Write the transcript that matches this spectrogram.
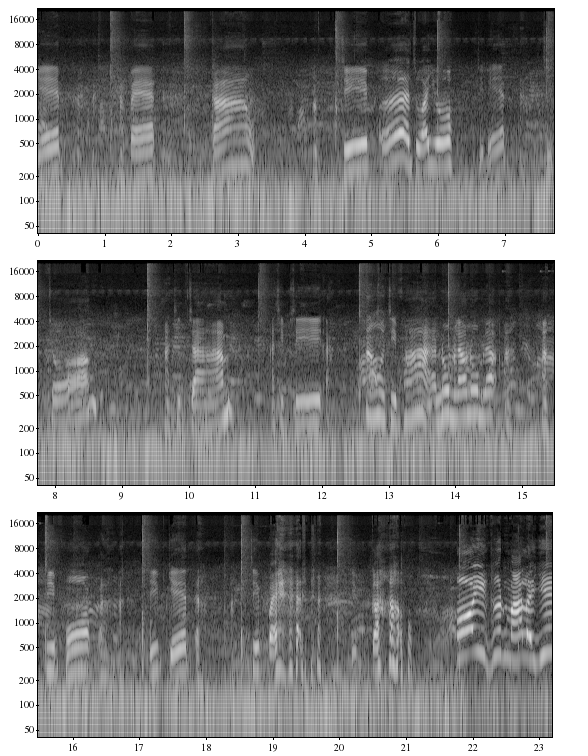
เจ็ดแปดเก้าสิบเออสวยอยู่สิบเอ็ดสิบสองสิบสามสิบสี่เอาสิบห้านุ่มแล้วนุ่มแล้วสิบหกสิบเจ็ดสิบแปดสิบเก้า โอ้ย ขึ้นมาเลยยี่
